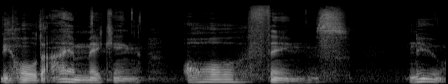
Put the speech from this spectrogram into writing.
Behold, I am making all things new.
